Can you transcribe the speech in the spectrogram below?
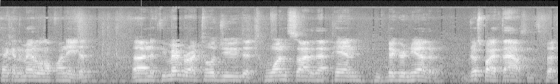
taking the metal off I needed. Uh, and if you remember, I told you that one side of that pin is bigger than the other, just by a thousandth. But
